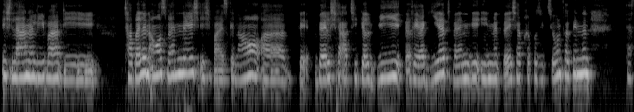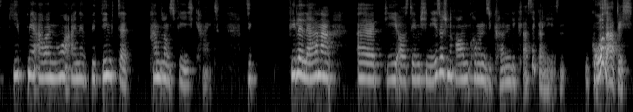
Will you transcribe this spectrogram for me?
Ich lerne lieber die Tabellen auswendig. Ich weiß genau, äh, welcher Artikel wie reagiert, wenn wir ihn mit welcher Präposition verbinden. Das gibt mir aber nur eine bedingte Handlungsfähigkeit. Sie, viele Lerner, äh, die aus dem chinesischen Raum kommen, sie können die Klassiker lesen. Großartig.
